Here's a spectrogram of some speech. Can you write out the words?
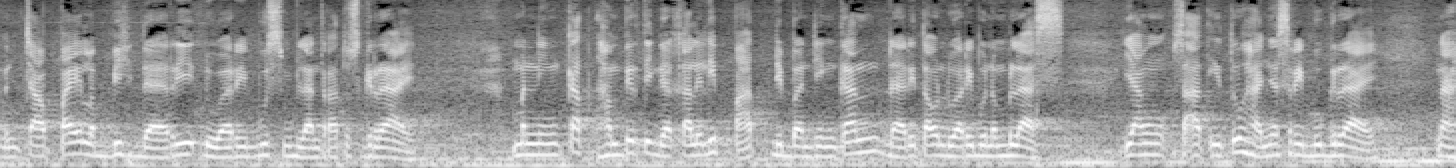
mencapai lebih dari 2.900 gerai meningkat hampir tiga kali lipat dibandingkan dari tahun 2016 yang saat itu hanya 1000 gerai. Nah,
